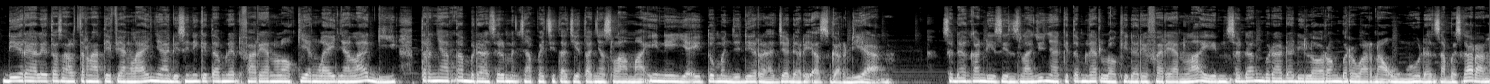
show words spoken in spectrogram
Di realitas alternatif yang lainnya, di sini kita melihat varian Loki yang lainnya lagi ternyata berhasil mencapai cita-citanya selama ini yaitu menjadi raja dari Asgardian. Sedangkan di scene selanjutnya kita melihat Loki dari varian lain sedang berada di lorong berwarna ungu dan sampai sekarang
